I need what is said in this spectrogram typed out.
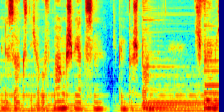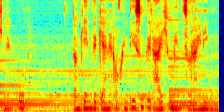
wenn du sagst, ich habe oft Magenschmerzen, ich bin verspannt, ich fühle mich nicht gut, dann gehen wir gerne auch in diesen Bereich, um ihn zu reinigen.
